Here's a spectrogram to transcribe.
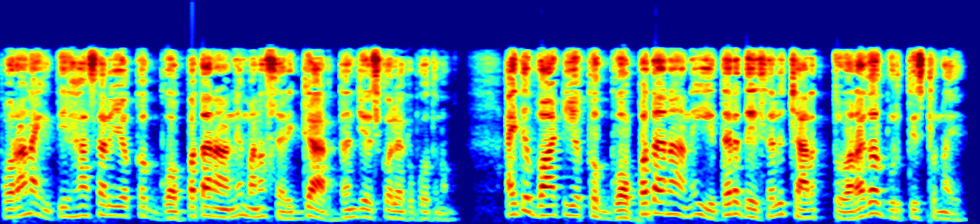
పురాణ ఇతిహాసాల యొక్క గొప్పతనాన్ని మనం సరిగ్గా అర్థం చేసుకోలేకపోతున్నాం. అయితే వాటి యొక్క గొప్పతనాన్ని ఇతర దేశాలు చాలా త్వరగా గుర్తిస్తున్నాయి.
